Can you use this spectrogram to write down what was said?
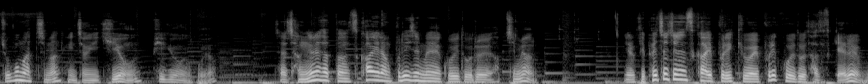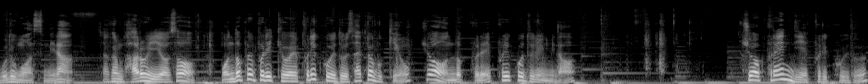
조그맣지만 굉장히 귀여운 피규어이고요. 제가 작년에 샀던 스카이랑 프리즘의 고이도를 합치면 이렇게 펼쳐지는 스카이 프리큐어의 프리코이돌 5개를 모두 모았습니다. 자 그럼 바로 이어서 원더풀 프리큐어의 프리코이돌 살펴볼게요. 큐어 원더풀의 프리코이돌입니다. 큐어 프렌디의 프리코이돌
